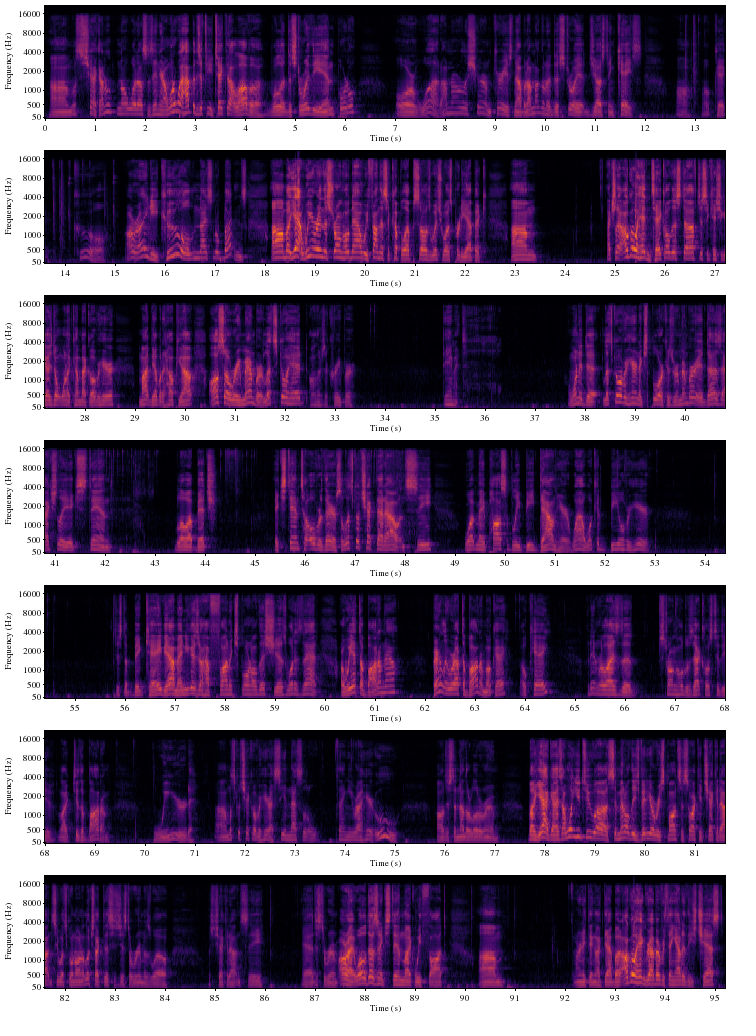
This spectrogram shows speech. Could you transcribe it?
Um, let's check. I don't know what else is in here. I wonder what happens if you take that lava. Will it destroy the end portal? Or what? I'm not really sure. I'm curious now, but I'm not going to destroy it just in case. Oh, okay. Cool. Alrighty, cool. Nice little buttons. Um, but yeah, we are in the stronghold now. We found this a couple episodes, which was pretty epic. Um, actually, I'll go ahead and take all this stuff just in case you guys don't want to come back over here. Might be able to help you out. Also, remember, let's go ahead. Oh, there's a creeper. Damn it. I wanted to, let's go over here and explore because remember, it does actually extend. Blow up, bitch extend to over there. So let's go check that out and see what may possibly be down here. Wow, what could be over here? Just a big cave. Yeah, man, you guys will have fun exploring all this shiz. What is that? Are we at the bottom now? Apparently we're at the bottom. Okay. Okay. I didn't realize the stronghold was that close to the like to the bottom. Weird. Um, let's go check over here. I see a nice little thingy right here. Ooh. Oh, just another little room. But yeah, guys, I want you to uh, submit all these video responses so I could check it out and see what's going on. It looks like this is just a room as well. Let's check it out and see. Yeah, just a room. All right, well, it doesn't extend like we thought um, or anything like that. But I'll go ahead and grab everything out of these chests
